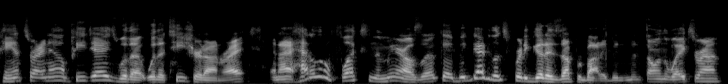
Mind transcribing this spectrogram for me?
pants right now, PJs with a with a t-shirt on, right? And I had a little flex in the mirror. I was like, okay, Big Daddy looks pretty good at his upper body. Been, been throwing the weights around,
